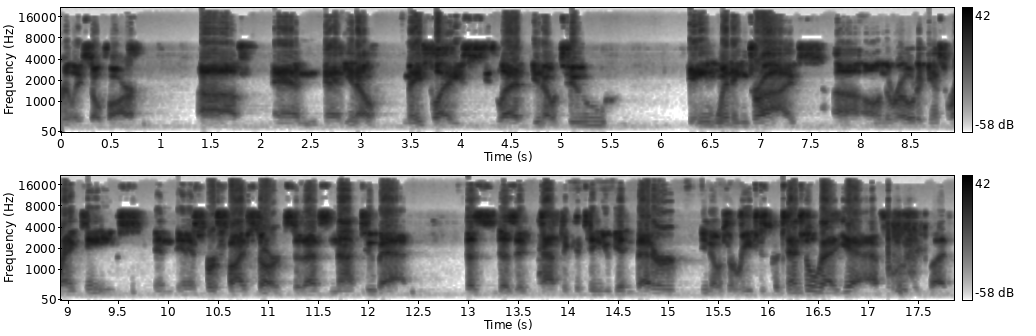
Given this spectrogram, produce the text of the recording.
really so far. Um, and and you know, made plays. He's led you know two game-winning drives uh, on the road against ranked teams in, in his first five starts. So that's not too bad. Does does it have to continue getting better? You know, to reach his potential? Uh, yeah, absolutely. But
